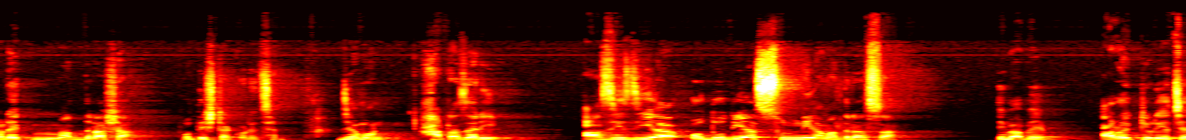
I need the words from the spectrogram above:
অনেক মাদ্রাসা প্রতিষ্ঠা করেছেন। যেমন হাটাজারি, আজিজিয়া, অদুদিয়া সুন্নিয়া মাদ্রাসা, এভাবে আরও একটি রয়েছে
